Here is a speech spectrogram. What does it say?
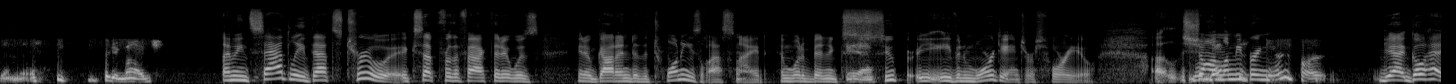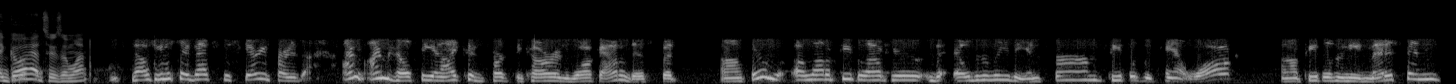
than this, pretty much. I mean, sadly, that's true, except for the fact that it was, you know, got into the 20s last night and would have been yeah. super, even more dangerous for you. Uh, Sean, well, let me bring. Yeah, go ahead. Go ahead, Susan. What? No, I was going to say that's the scary part. Is I'm I'm healthy and I could park the car and walk out of this, but uh, there are a lot of people out here: the elderly, the infirm, people who can't walk, uh, people who need medicine.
